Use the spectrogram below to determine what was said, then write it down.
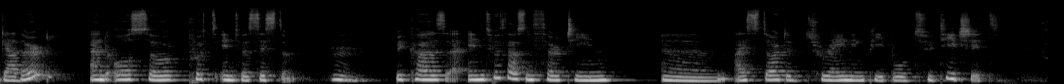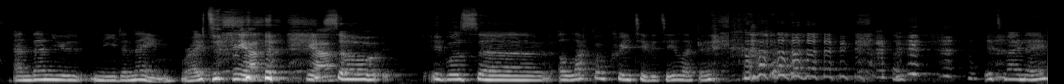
gathered and also put into a system. Because in 2013, um, I started training people to teach it. And then you need a name, right? Yeah, yeah. so it was uh, a lack of creativity, like I. It's my name,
